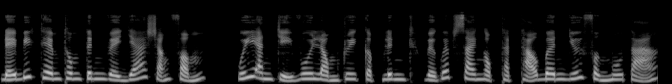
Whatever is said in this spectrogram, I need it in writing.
Để biết thêm thông tin về giá sản phẩm, quý anh chị vui lòng truy cập link về website Ngọc Thạch Thảo bên dưới phần mô tả.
